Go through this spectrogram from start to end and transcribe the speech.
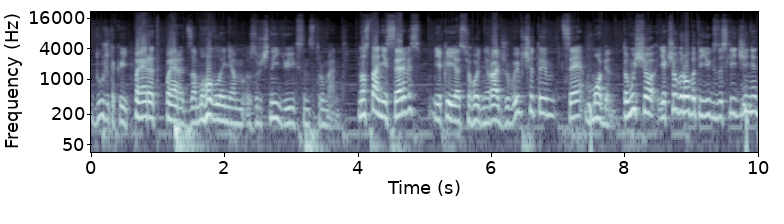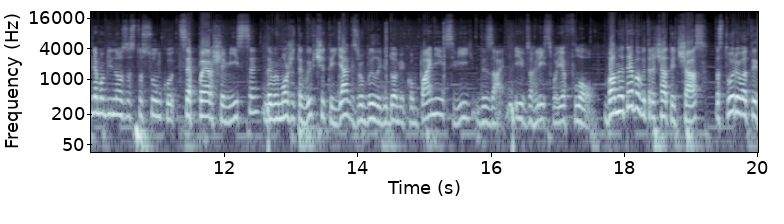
дуже такий перед-перед замовленням зручний UX інструмент. Ну, останній сервіс, який я сьогодні раджу вивчити, це Mobin. Тому що, якщо ви робите UX дослідження для мобільного застосунку, це перше місце, де ви можете вивчити, як зробили відомі компанії свій дизайн і взагалі своє флоу. Вам не треба витрачати час та створювати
